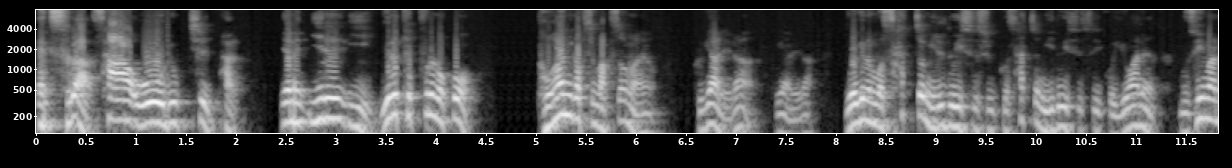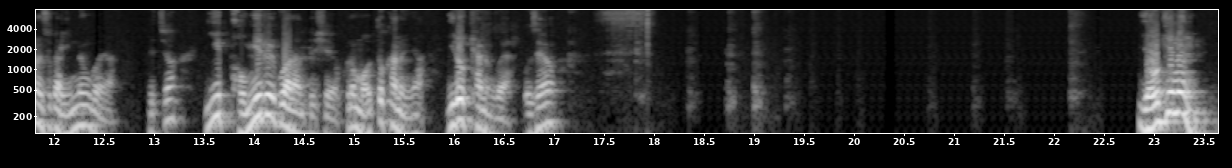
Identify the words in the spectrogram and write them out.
x가 4, 5, 6, 7, 8 얘는 1, 2 이렇게 풀어놓고 더한 값을 막 써놔요. 그게 아니라 그게 아니라 여기는 뭐 4.1도 있을 수 있고 4.2도 있을 수 있고 요 안에 무수히 많은 수가 있는 거야. 됐죠? 이 범위를 구하라는 뜻이에요. 그럼 어떻게 하느냐? 이렇게 하는 거야. 보세요. 여기는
